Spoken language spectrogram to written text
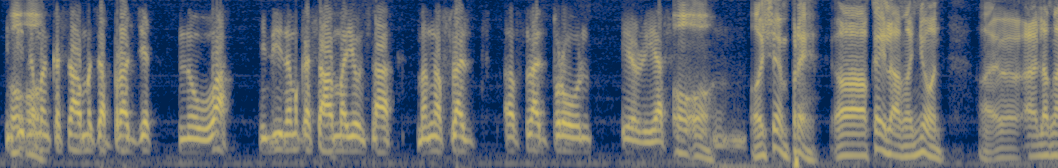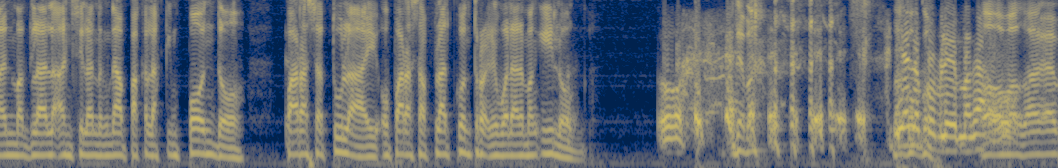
Hindi Oo. naman kasama sa project NOAA. Hindi naman kasama yon sa mga flood uh, flood prone areas. Oo. O syempre, ah, kailangan 'yon. Ah, alangan maglalaan sila ng napakalaking pondo para sa tulay o para sa flood control eh wala namang ilog. Oo. 'Di ba? Yan ang problema nga. Oo, ah,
